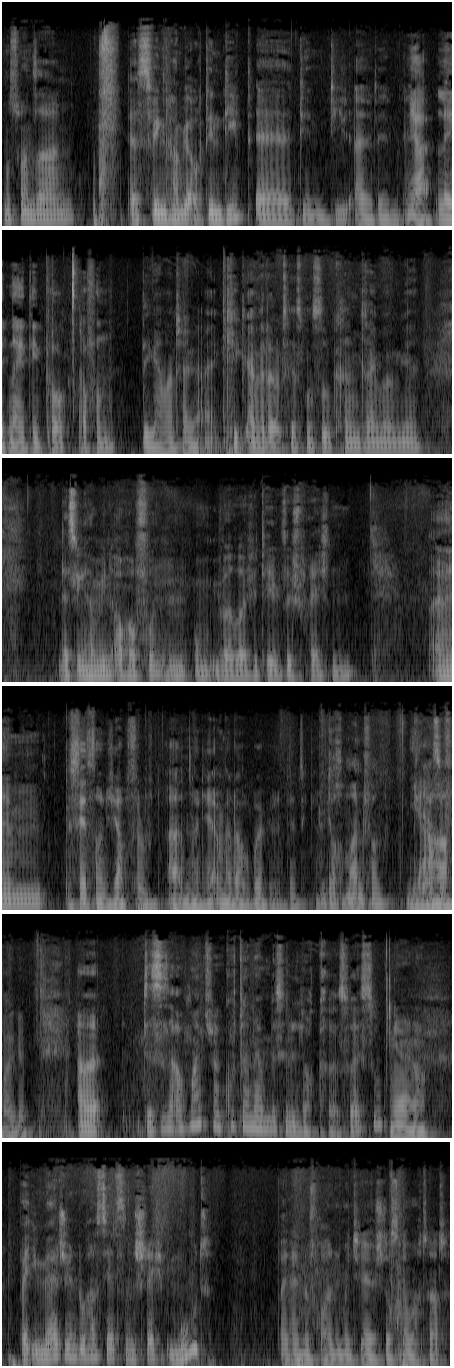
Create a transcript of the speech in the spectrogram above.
muss man sagen. Deswegen haben wir auch den Deep, äh, den Deep, äh, den. Äh, Ja, Late Night Deep Talk erfunden. Digga, manchmal kickt einfach der Autismus so krank rein bei mir. Deswegen haben wir ihn auch erfunden, um über solche Themen zu sprechen. Ähm, Bis jetzt noch nicht absolut, äh, noch nicht einmal darüber geredet. Digga. doch am Anfang. Die Ja. erste Folge. Aber das ist auch manchmal gut, wenn er ein bisschen lockerer ist, weißt du? Ja, ja. Weil imagine, du hast jetzt einen schlechten Mut, weil deine Freundin mit dir Schluss gemacht hat.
